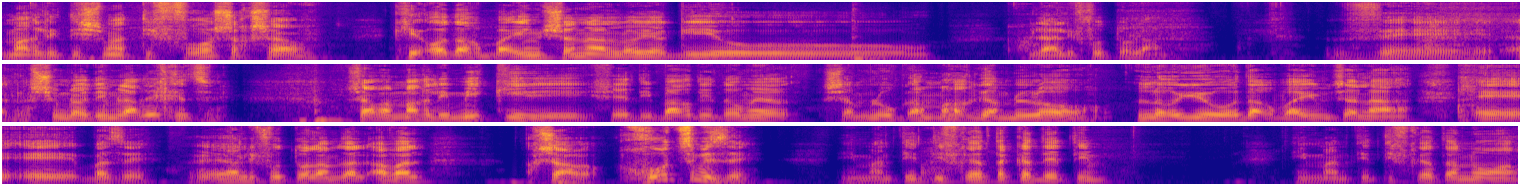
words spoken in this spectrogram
אמר לי, תשמע, תפרוש עכשיו, כי עוד 40 שנה לא יגיעו לאליפות עולם. ואנשים לא יודעים להעריך את זה. עכשיו אמר לי מיקי, שדיברתי איתו, אומר, שמלוק אמר גם לא, לא יהיו עוד 40 שנה אה, אה, בזה. ואליפות עולם. אבל עכשיו, חוץ מזה, אימנתי את נבחרת הקדטים, אימנתי את נבחרת הנוער.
